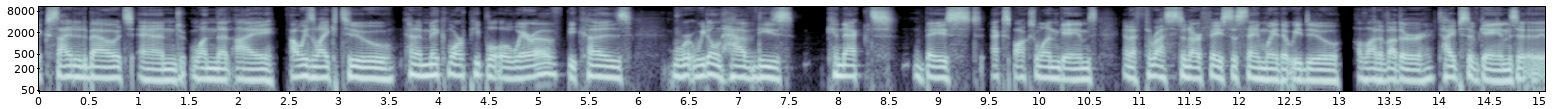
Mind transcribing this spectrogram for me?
excited about and one that I always like to kind of make more people aware of because we're, we do not have these Kinect based Xbox One games kind of thrust in our face the same way that we do a lot of other types of games, uh,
